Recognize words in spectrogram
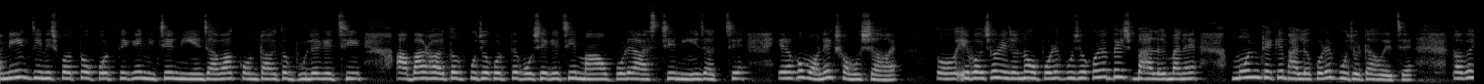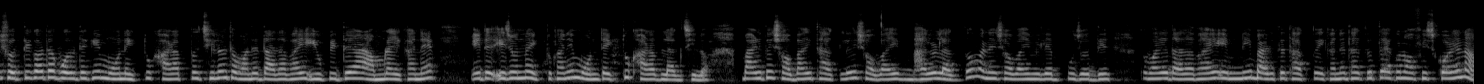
অনেক জিনিসপত্র ওপর থেকে নিচে নিয়ে যাওয়া, কোনটা হয়তো ভুলে গেছি, আবার হয়তো পুজো করতে বসে গেছি, মা ওপরে আসছে, নিয়ে যাচ্ছে, এরকম অনেক সমস্যা হয়। তো এবছর এই জন্য ওপরে পুজো করে বেশ ভালোই মানে মন থেকে ভালো করে পুজোটা হয়েছে। তবে সত্যি কথা বলতে কি মন একটু খারাপ তো ছিলই, তোমাদের দাদাভাই ইউপিতে আর আমরা এখানে এটা এই জন্য একটুখানি মনটা একটু খারাপ লাগছিল। বাড়িতে সবাই থাকলে সবাই ভালো লাগতো মানে সবাই মিলে পুজোর দিন, তোমাদের দাদাভাই এমনি বাড়িতে থাকতো, এখানে থাকতো তো এখন অফিস করে না,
